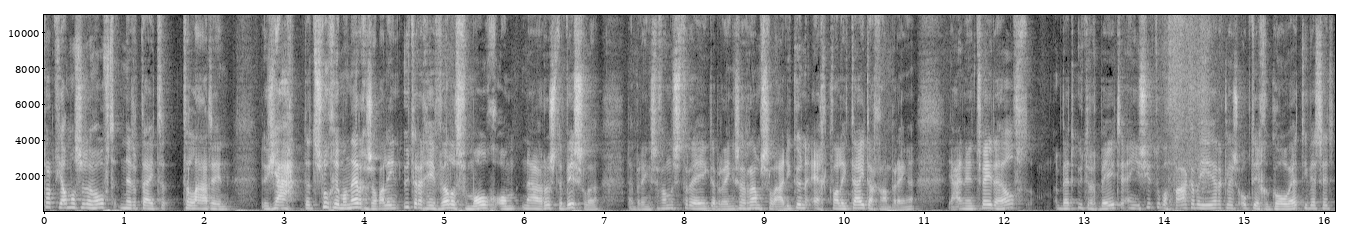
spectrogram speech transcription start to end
Trok hij allemaal zijn hoofd net op tijd te, laat in. Dus ja, dat sloeg helemaal nergens op. Alleen Utrecht heeft wel het vermogen om naar rust te wisselen. Daar brengen ze Van de Streek, daar brengen ze Ramselaar. Die kunnen echt kwaliteit aan gaan brengen. Ja, en in de tweede helft werd Utrecht beter. En je ziet het ook wel vaker bij Heracles, ook tegen Go Ahead, die wedstrijd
